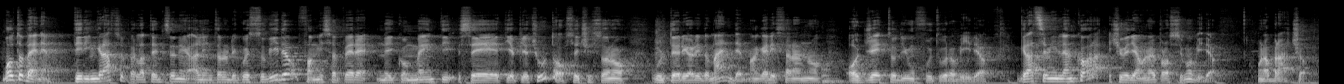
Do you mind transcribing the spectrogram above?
Molto bene, ti ringrazio per l'attenzione all'interno di questo video, fammi sapere nei commenti se ti è piaciuto o se ci sono ulteriori domande, magari saranno oggetto di un futuro video. Grazie mille ancora e ci vediamo nel prossimo video. Un abbraccio.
